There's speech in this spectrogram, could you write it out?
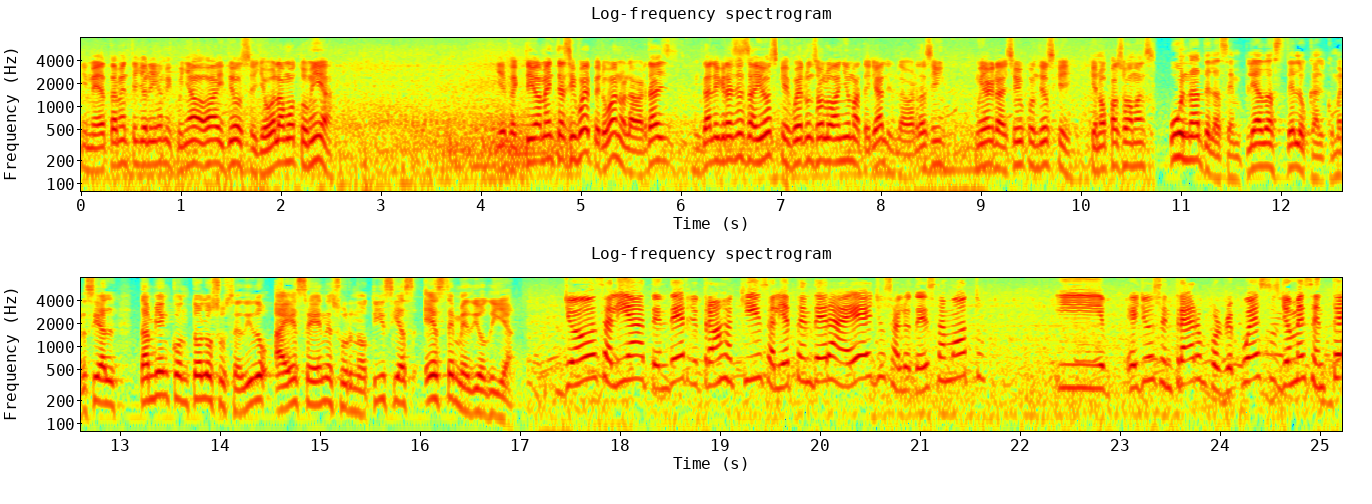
Inmediatamente yo le dije a mi cuñado, ay Dios, se llevó la moto mía. Y efectivamente así fue, pero bueno, la verdad es darle gracias a Dios que fueron solo daños materiales, la verdad sí, muy agradecido con Dios que, que no pasó a más. Una de las empleadas del local comercial también contó lo sucedido a SN Sur Noticias este mediodía. Yo salí a atender, yo trabajo aquí, salí a atender a ellos, a los de esta moto, y ellos entraron por repuestos, yo me senté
